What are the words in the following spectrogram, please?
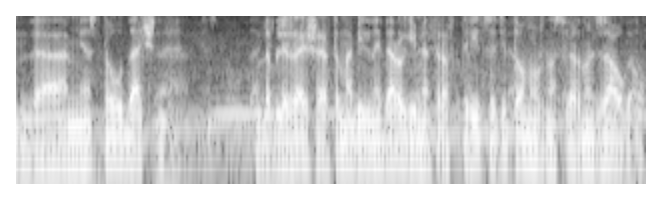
Да, место удачное. До ближайшей автомобильной дороги метров 30, и то нужно свернуть за угол.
